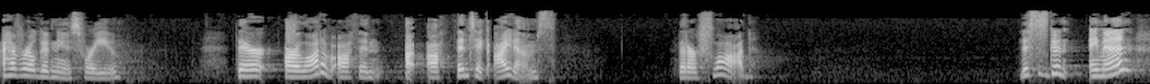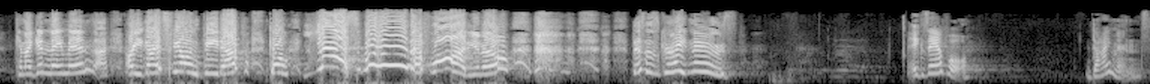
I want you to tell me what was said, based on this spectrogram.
I have real good news for you. There are a lot of uh, authentic items that are flawed. This is good. Amen? Can I get an amen? Are you guys feeling beat up? Go, yes! Woo! They're flawed, you know? this is great news. Example diamonds.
